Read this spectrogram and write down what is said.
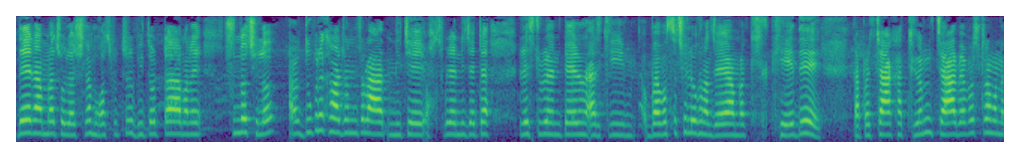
দেন আমরা চলে আসলাম হসপিটালের ভিতরটা মানে সুন্দর ছিল। আর দুপুরে খাওয়ার জন্য চলে নিচে হসপিটালের নিচে একটা রেস্টুরেন্টের আর কি ব্যবস্থা ছিল ওখানে যেয়ে আমরা খেয়ে দিয়ে তারপরে চা খাচ্ছিলাম। চার ব্যবস্থা মানে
